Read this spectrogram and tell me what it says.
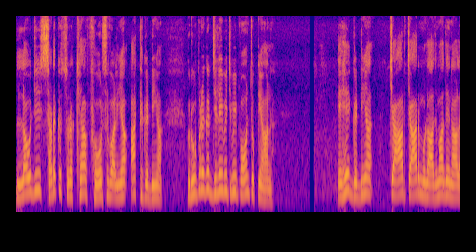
ਲਓ ਜੀ, ਸੜਕ ਸੁਰੱਖਿਆ ਫੋਰਸ ਵਾਲੀਆਂ 8 ਗੱਡੀਆਂ ਰੂਪਨਗਰ ਜ਼ਿਲ੍ਹੇ ਵਿੱਚ ਵੀ ਪਹੁੰਚ ਚੁੱਕੀਆਂ ਹਨ। ਇਹ ਗੱਡੀਆਂ ਚਾਰ ਚਾਰ ਮੁਲਾਜ਼ਮਾਂ ਦੇ ਨਾਲ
